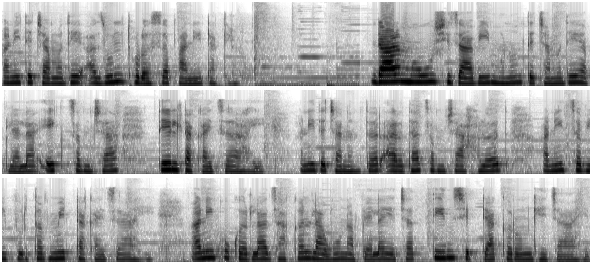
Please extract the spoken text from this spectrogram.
आणि त्याच्यामध्ये अजून थोडंसं पाणी टाकलं. डाळ मऊ शिजावी म्हणून त्याच्यामध्ये आपल्याला एक चमचा तेल टाकायचं आहे. आणि त्याच्यानंतर अर्धा चमचा हळद आणि चवीपुरतं मीठ टाकायचं आहे. आणि कुकरला झाकण लावून आपल्याला याच्यात तीन शिट्ट्या करून घ्यायच्या आहेत.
